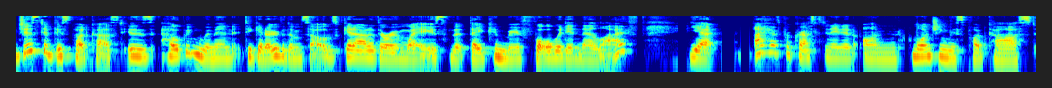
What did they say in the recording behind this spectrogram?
gist of this podcast is helping women to get over themselves, get out of their own ways so that they can move forward in their life. Yet I have procrastinated on launching this podcast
